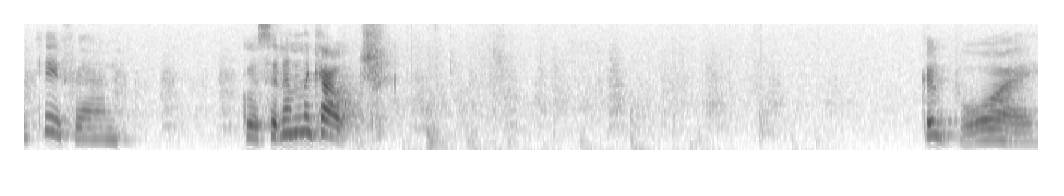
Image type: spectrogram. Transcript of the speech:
Okay, Fan. Go sit on the couch. Good boy.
